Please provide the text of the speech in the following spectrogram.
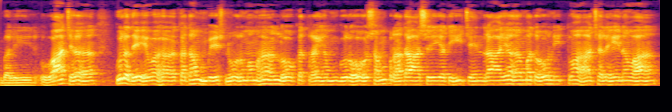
बलिर्वाच। कुलदेवः कथं विष्णुर्मम लोकत्रयं गुरो सम्प्रदाशयति चेन्द्राय मतो नीत्वाचलेन वा?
